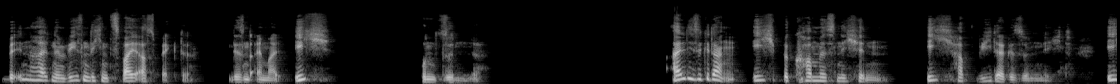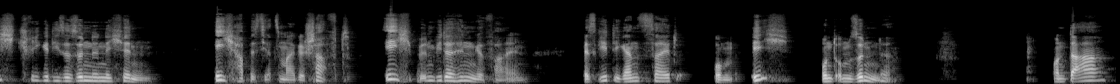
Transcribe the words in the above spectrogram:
beinhalten im Wesentlichen zwei Aspekte. Die sind einmal ich und Sünde. All diese Gedanken, ich bekomme es nicht hin, ich habe wieder gesündigt, ich kriege diese Sünde nicht hin, ich habe es jetzt mal geschafft, ich bin wieder hingefallen. Es geht die ganze Zeit um ich und um Sünde. Und da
